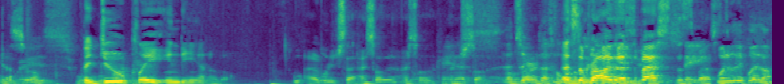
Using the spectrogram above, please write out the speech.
Guess so. anyways, we'll they move do on. play Indiana though. I What- reached that. I saw that. I saw that. Okay, I just that's saw it. That's Sorry. a- that's a That's little the bit of problem. That's the game best. That's the State. best. When do they play them?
